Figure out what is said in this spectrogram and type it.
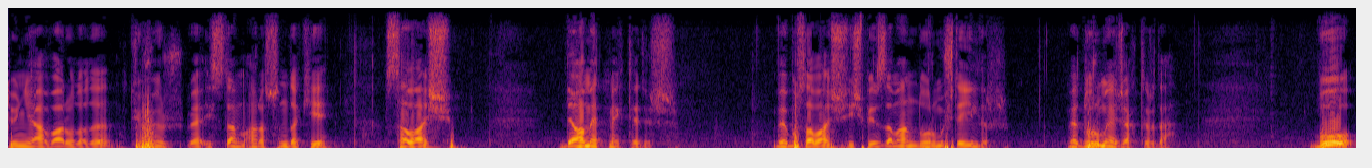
dünya var olalı, küfür ve İslam arasındaki savaş devam etmektedir. Ve bu savaş hiçbir zaman durmuş değildir ve durmayacaktır da. Bu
